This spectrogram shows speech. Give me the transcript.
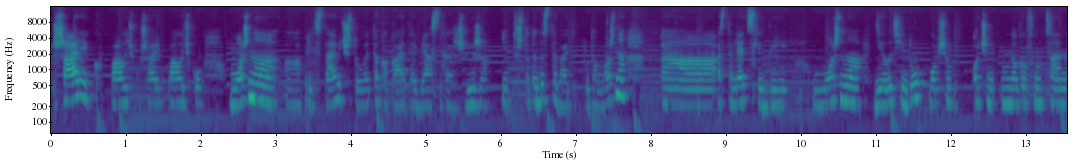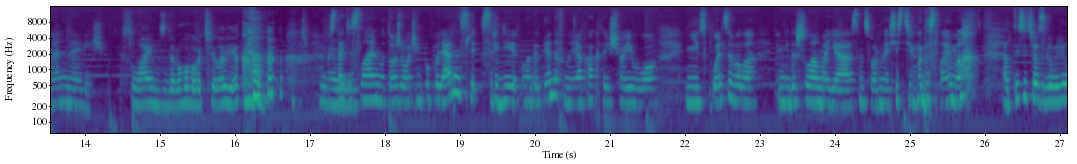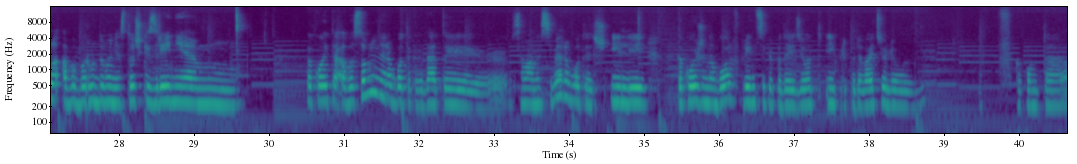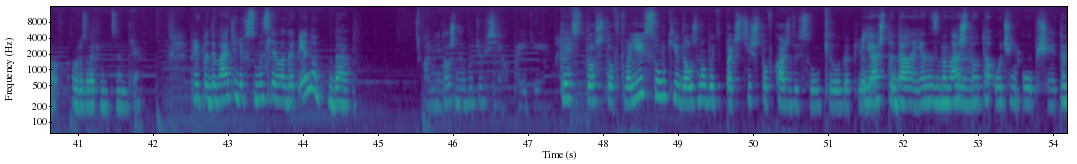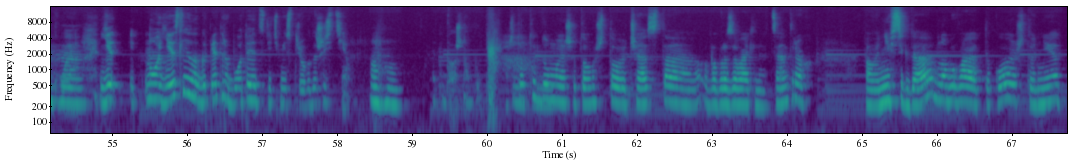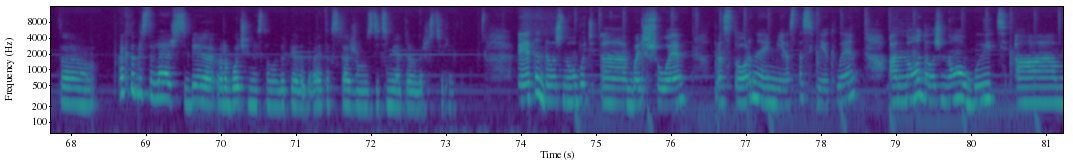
шарик, палочку, шарик, палочку. Можно а, представить, что это какая-то вязкая жижа, и что-то доставать оттуда. Можно а, оставлять следы. можно делать еду. В общем, очень многофункциональная вещь. Слайм здорового человека. Кстати, слаймы тоже очень популярны среди логопедов, но я как-то еще его не использовала. Не дошла моя сенсорная система до слайма. А ты сейчас говорила об оборудовании с точки зрения какой-то обособленной работы, когда ты сама на себя работаешь, или такой же набор, в принципе, подойдет и преподавателю в каком-то образовательном центре? Преподавателю в смысле логопеду? Да. Они должны быть у всех, по идее. То есть то, что в твоей сумке, должно быть почти что в каждой сумке логопеда. Я что, да, я назвала mm-hmm. что-то очень общее такое. Mm-hmm. Е- но если логопед работает с детьми с 3 до 6, mm-hmm. Это должно быть. Что ты думаешь о том, что часто в образовательных центрах а, не всегда, но бывает такое, что нет э, как ты представляешь себе рабочее место логопеда, давай так скажем, с детьми от 3 до 6 лет? Это должно быть э, большое, просторное место, светлое. Оно должно быть э,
